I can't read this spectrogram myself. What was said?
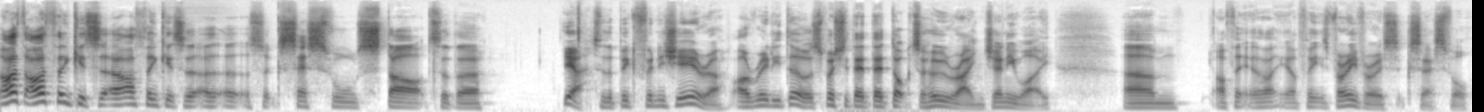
I, th- I think it's I think it's a, a, successful start to the Yeah. to the Big Finish era. I really do, especially their, their Doctor Who range. Anyway, um, I think I think I think it's very very successful.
